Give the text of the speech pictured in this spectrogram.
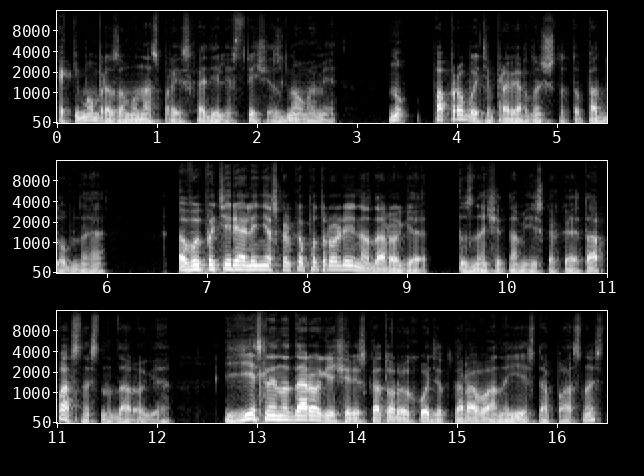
каким образом у нас происходили встречи с гномами. Ну, попробуйте провернуть что-то подобное. Вы потеряли несколько патрулей на дороге значит, там есть какая-то опасность на дороге. Если на дороге, через которую ходят караваны, есть опасность,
